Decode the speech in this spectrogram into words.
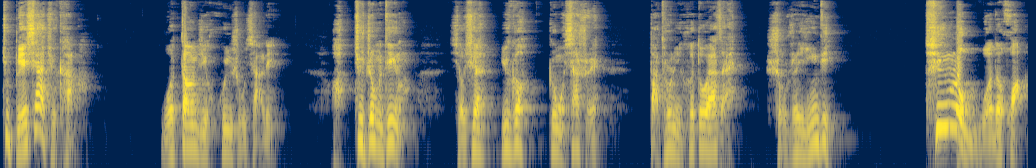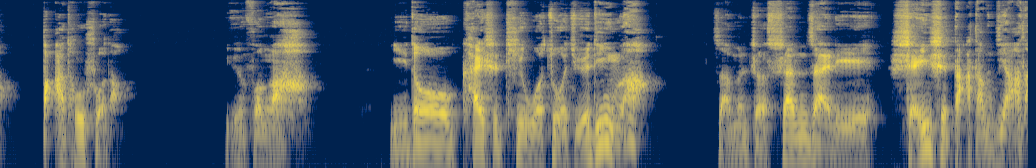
就别下去看了。”我当即挥手下令：“啊，就这么定了。小轩、于哥跟我下水，把头你和豆芽仔。”守着营地，听了我的话，把头说道：“云峰啊，你都开始替我做决定了。咱们这山寨里谁是大当家的？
